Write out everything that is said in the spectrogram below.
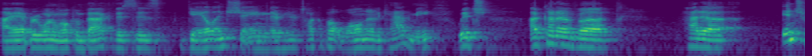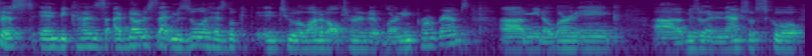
Hi everyone, welcome back. This is Gail and Shane. They're here to talk about Walnut Academy, which I've kind of uh, had a interest in because I've noticed that Missoula has looked into a lot of alternative learning programs. Um, you know, Learn Inc., uh, Missoula International School.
